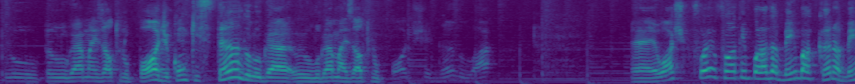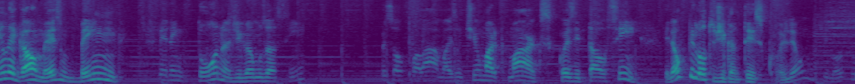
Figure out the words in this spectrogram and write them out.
pelo, pelo, lugar mais alto no pódio, conquistando o lugar, o lugar mais alto no pódio, chegando lá. É, eu acho que foi, foi uma temporada bem bacana, bem legal mesmo, bem diferentona, digamos assim. Pessoal fala, ah, mas não tinha o Mark Marx, coisa e tal. Sim, ele é um piloto gigantesco, ele é um piloto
